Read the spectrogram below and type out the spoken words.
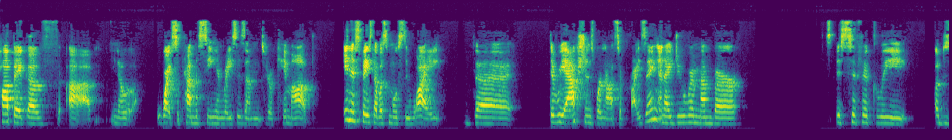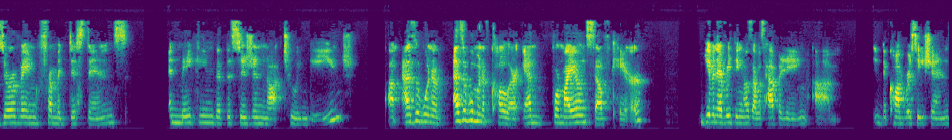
topic of, uh, you know, white supremacy and racism sort of came up in a space that was mostly white, the the reactions were not surprising. And I do remember specifically observing from a distance and making the decision not to engage um, as a woman of as a woman of color and for my own self care, given everything else that was happening um, in the conversations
